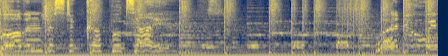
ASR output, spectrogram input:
More than just a couple times. Why do we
